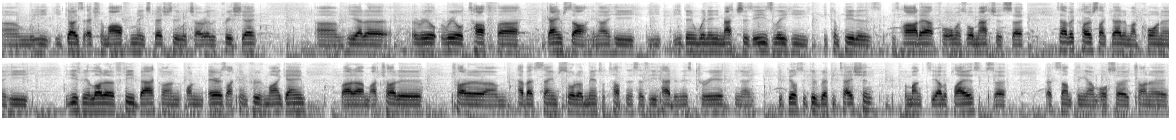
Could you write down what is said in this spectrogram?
Um, he, he, goes the extra mile for me, especially, which I really appreciate. Um, he had a, a, real, real tough uh, game style. You know, he, he, he, didn't win any matches easily. He, he competed his, his, heart out for almost all matches. So to have a coach like that in my corner, he, he gives me a lot of feedback on, on areas I can improve my game. But um, I try to try to um, have that same sort of mental toughness as he had in his career. You know, he built a good reputation amongst the other players, so that's something I'm also trying to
